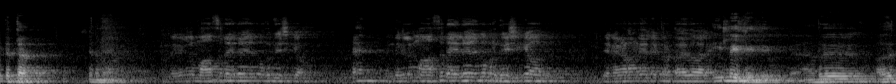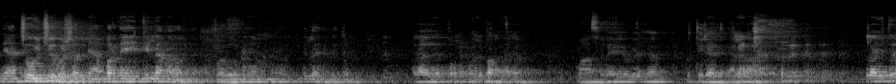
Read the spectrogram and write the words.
എടുത്ത സിനിമയാണ്. ഇല്ല ഇല്ല ഇല്ല ഇല്ല. അത് അത് ഞാൻ ചോദിച്ചു പക്ഷെ അത് ഞാൻ പറഞ്ഞ ഏക്കില്ല എന്നാ പറഞ്ഞത്. അപ്പൊ അതുകൊണ്ട് ഞാൻ ഇല്ല ചിന്തിച്ചു അല്ലാതെ പ്രൊമോയിൽ പറഞ്ഞല്ലോ. അല്ലടാ. അല്ല ഇത്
